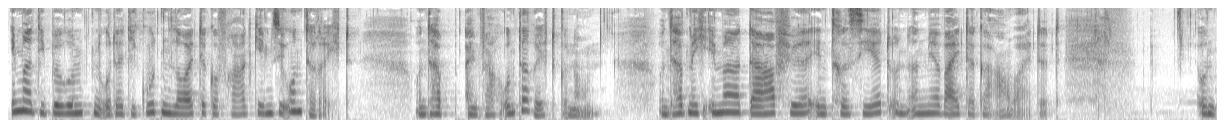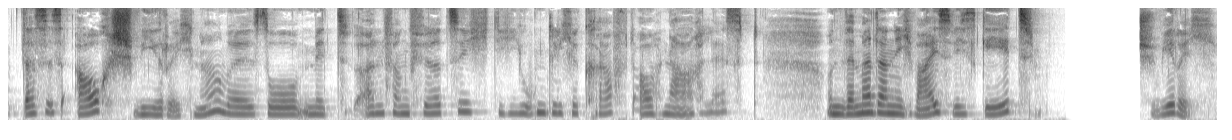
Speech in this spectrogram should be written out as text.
immer die berühmten oder die guten Leute gefragt, geben Sie Unterricht? Und habe einfach Unterricht genommen und habe mich immer dafür interessiert und an mir weitergearbeitet. Und das ist auch schwierig, ne? weil so mit Anfang 40 die jugendliche Kraft auch nachlässt. Und wenn man dann nicht weiß, wie es geht, schwierig.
